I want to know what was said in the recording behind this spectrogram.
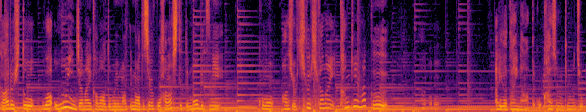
がある人は多いんじゃないかなと思います。今私がこう話してても別にこの話を聞く聞かない関係なくありがたいなってこう感謝の気持ちをこ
